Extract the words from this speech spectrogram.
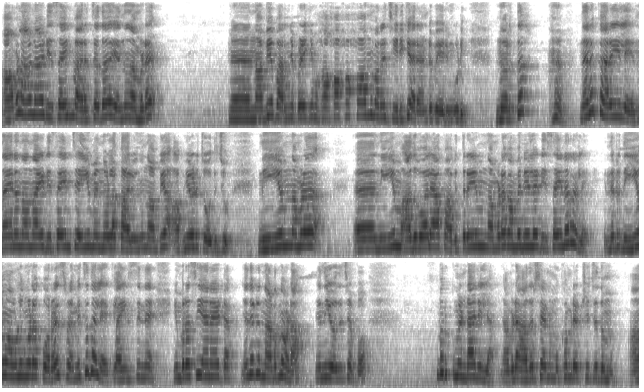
അവളാണ് ആ ഡിസൈൻ വരച്ചത് എന്ന് നമ്മുടെ നവ്യ പറഞ്ഞപ്പോഴേക്കും ഹ ഹ ഹ ഹ എന്ന് പറഞ്ഞ് ചിരിക്കുക രണ്ടുപേരും കൂടി. നിർത്ത. നിനക്കറിയില്ലേ? നയന നന്നായി ഡിസൈൻ ചെയ്യും എന്നുള്ള കാര്യമൊന്നും നവ്യ അഭിയോട് ചോദിച്ചു. നീയും നമ്മുടെ നീയും അതുപോലെ ആ പവിത്രയും നമ്മുടെ കമ്പനിയിലെ ഡിസൈനർ അല്ലേ? എന്നിട്ട് നീയും അവളും കൂടെ കുറേ ശ്രമിച്ചതല്ലേ ക്ലയൻസിനെ ഇമ്പ്രസ് ചെയ്യാനായിട്ട്? എന്നിട്ട് നടന്നോടാ എന്ന് ചോദിച്ചപ്പോൾ ഇവർക്ക് മിണ്ടാനില്ല അവിടെ ആദർശയുടെ മുഖം രക്ഷിച്ചതും ആ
